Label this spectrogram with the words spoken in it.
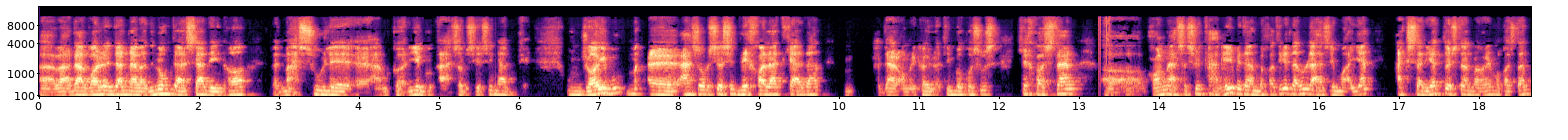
و در قالب در 99 درصد اینها محصول همکاری احزاب سیاسی نبوده. اون جایی بود احزاب سیاسی دخالت کردن در آمریکای لاتین به خصوص که خواستن قانون اساسی رو تغییر بدن به خاطر که در اون لحظه معین اکثریت داشتن و می‌خواستن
